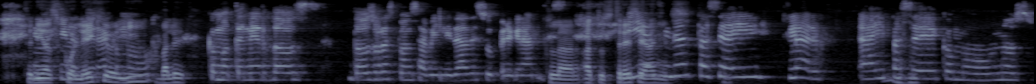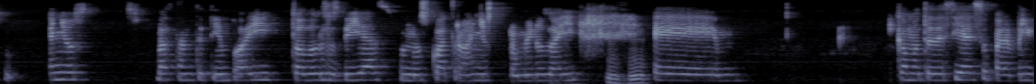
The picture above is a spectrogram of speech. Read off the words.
tenías colegio y ballet. Como tener dos, dos responsabilidades súper grandes. Claro, a tus 13 y años. al final pasé ahí, claro, ahí pasé como unos años bastante tiempo ahí, todos los días, unos cuatro años por lo menos ahí como te decía, eso para mí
